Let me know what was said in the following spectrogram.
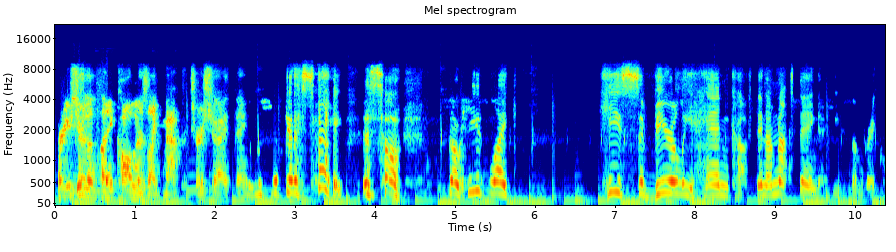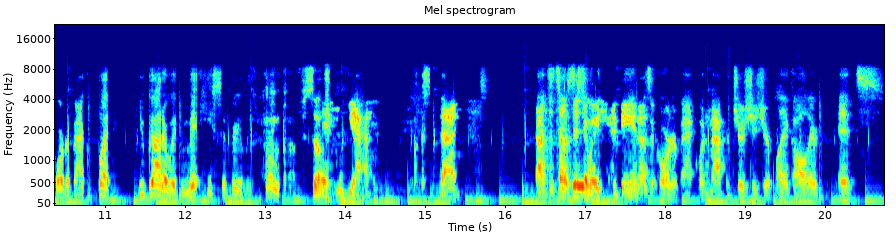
Pretty sure the play caller's like Matt Patricia. I i think. was just gonna say so so he's like he's severely handcuffed and i'm not saying that he's some great quarterback but you got to admit he's severely handcuffed so yeah. That that's a tough situation to be in as a quarterback when Matt Patricia's your play caller. It's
